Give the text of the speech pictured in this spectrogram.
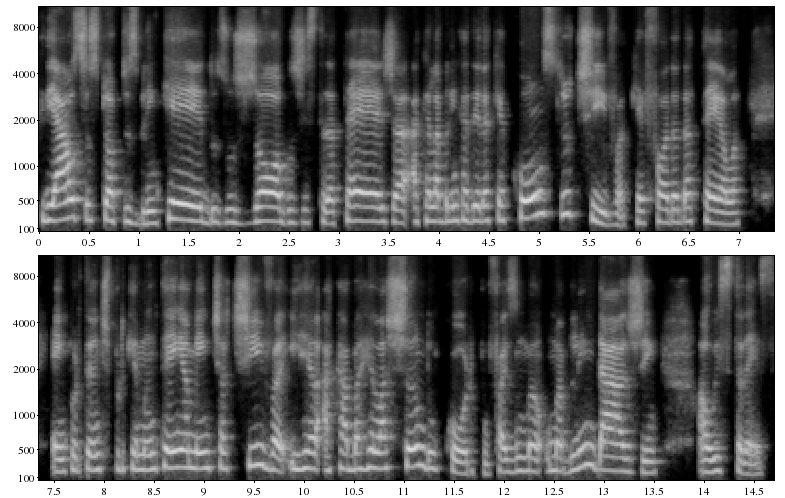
criar os seus próprios brinquedos, os jogos de estratégia, aquela brincadeira que é construtiva, que é fora da tela. É importante porque mantém a mente ativa e re acaba relaxando o corpo, faz uma, uma blindagem ao estresse.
